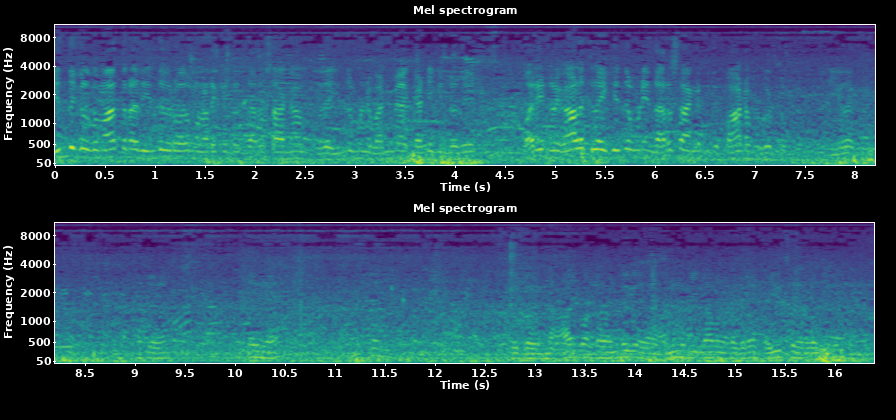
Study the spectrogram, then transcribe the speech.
இந்துக்களுக்கு மாத்திரம் அது இந்து விரோதம் நடக்கின்ற இந்த அரசாங்கம் இதை இந்து மணி வன்மையாக கண்டிக்கின்றது வருகின்ற காலத்தில் இந்து மணி இந்த அரசாங்கத்துக்கு பாடம் புகட்டும் இப்போ இந்த ஆர்ப்பாட்டம் வந்து அனுமதி இல்லாமல் நடக்கிற கைது செய்யறது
